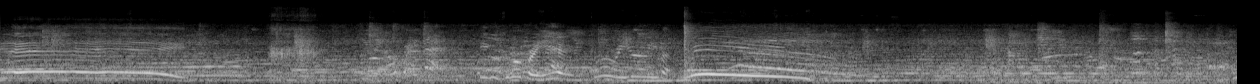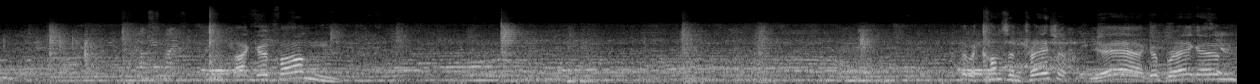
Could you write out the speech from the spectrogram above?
Yay! You can come over here. Come over here a wee bit. Whee! That good fun? Bit of concentration. Yeah, good bragging.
